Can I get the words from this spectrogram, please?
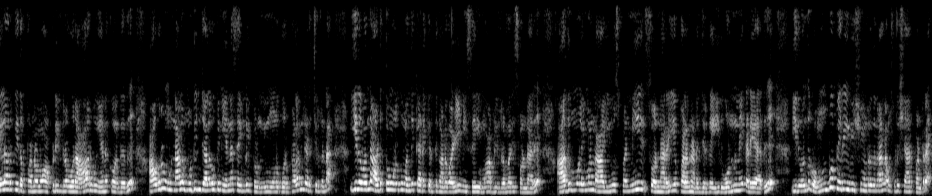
எல்லாருக்கும் இதை பண்ணணும் அப்படின்ற ஒரு ஆர்வம் எனக்கு வந்தது. அவரும் உன்னால் முடிஞ்ச அளவுக்கு நீ என்ன செய்ய முடியும்? இப்போ நீ உனக்கு ஒரு பலன் கிடைச்சிருக்குன்னா இதை வந்து அடுத்தவங்களுக்கும் வந்து கிடைக்கிறதுக்கான வழி நீ செய்யுமா அப்படின்ற மாதிரி சொன்னார். அது மூலயமா நான் யூஸ் பண்ணி சொ நிறைய பலன் அடைஞ்சிருக்கேன். இது ஒன்றுனே கிடையாது. இது வந்து ரொம்ப பெரிய விஷயன்றதுனால நான் கூட ஷேர் பண்ணுறேன்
